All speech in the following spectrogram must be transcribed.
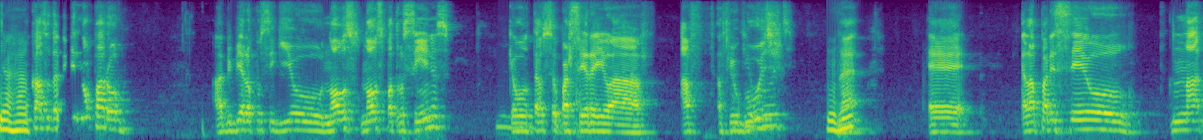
Uhum. No caso da Bibi, não parou. A Bibi ela conseguiu novos, novos patrocínios, uhum. que é o, até o seu parceiro aí, a, a, a Feel, Feel Good, Good. Uhum. né? É, ela apareceu na,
